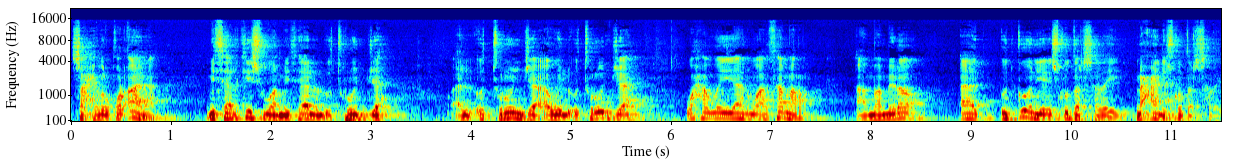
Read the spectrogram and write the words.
saaxibulqur'aana mithaalkiisu waa mithaalu lutruja alutrunja aw ilutruja waxa weeyaan waa thamar ama midho aada udgooniya isku darsaday macaan isku darsaday.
